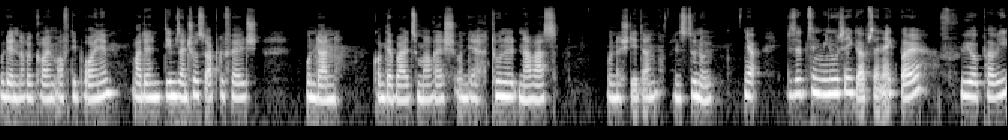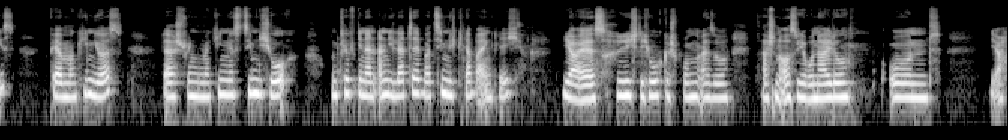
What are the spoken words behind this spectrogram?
Und den Rückräumen auf die Bräune. War dem sein Schuss abgefälscht. Und dann kommt der Ball zu Maresch und der tunnelt Navas. Und es steht dann 1 zu 0. Ja, in der 17. Minute gab es einen Eckball für Paris per Marquinhos. Da springt Marquinhos ziemlich hoch und köpft ihn dann an die Latte. War ziemlich knapp eigentlich. Ja, er ist richtig hochgesprungen, also sah schon aus wie Ronaldo. Und ja,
